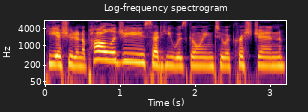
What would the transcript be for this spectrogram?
He issued an apology, said he was going to a Christian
